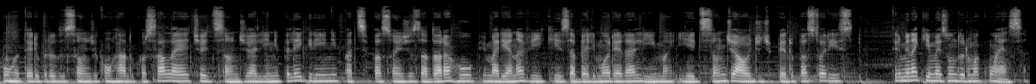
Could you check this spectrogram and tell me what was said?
Com roteiro e produção de Conrado Corsalete, edição de Aline Pellegrini, participações de Isadora Rupp, Mariana Vick, Isabelle Moreira Lima e edição de áudio de Pedro Pastoris, termina aqui mais um Durma com essa.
